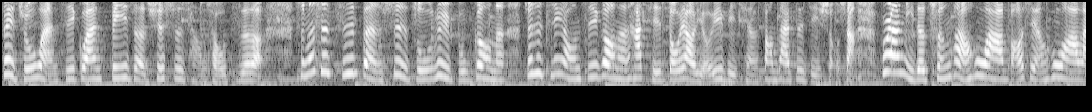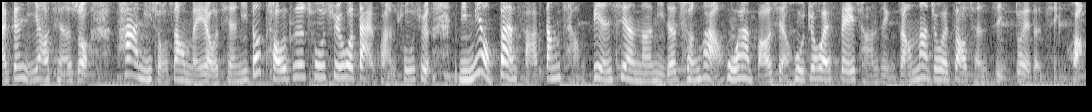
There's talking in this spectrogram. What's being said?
被主管机关逼着去市场筹资了。什么是资本适足率不够呢？就是金融机构呢，它其实都要有一笔钱放在自己手上，不然你的存款户啊、保险户啊来跟你要钱的时候，怕你手上没有钱，你都投资出去或贷款出去，你没有办法当场变现呢，你的存款户和保险户就会非常紧张，那就会造成挤兑的情况。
